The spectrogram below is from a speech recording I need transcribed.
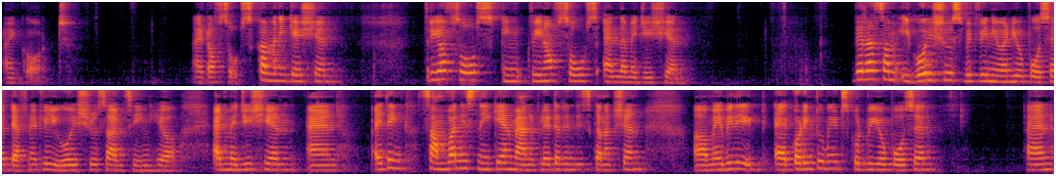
I got knight of swords. Communication Three of Swords, King, Queen of Swords and the Magician. There are some ego issues between you and your person. Definitely ego issues I'm seeing here. And Magician and I think someone is sneaky and manipulator in this connection. Uh, maybe the, according to me it could be your person. And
